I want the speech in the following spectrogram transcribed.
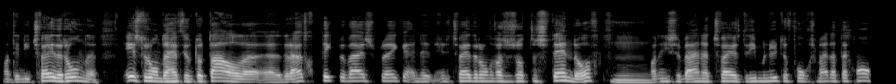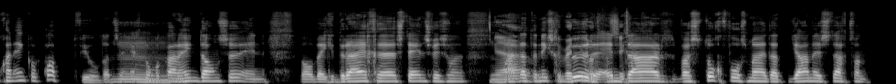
Want in die tweede ronde. De eerste ronde heeft hij hem totaal eh, eh, eruit getikt bij wijze van spreken. En in in de tweede ronde was een soort een standoff. Hmm. Waarin ze bijna twee of drie minuten volgens mij dat er gewoon geen enkele klap viel. Dat ze echt om Mm. elkaar heen dansen en wel een beetje dreigen, stands wisselen. Ja, maar dat er niks gebeurde. En daar was toch volgens mij dat Janis dacht van...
